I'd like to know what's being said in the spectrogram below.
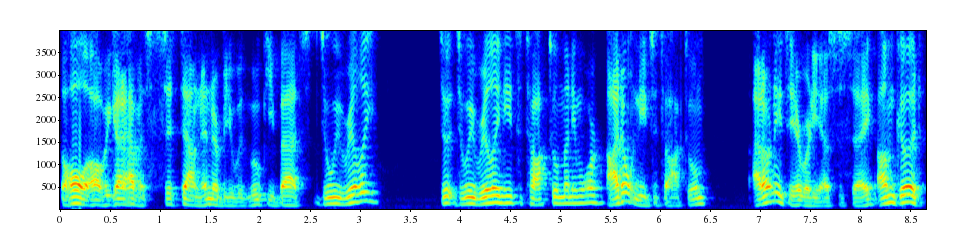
the whole oh, we got to have a sit down interview with Mookie Betts. Do we really? Do, do we really need to talk to him anymore? I don't need to talk to him. I don't need to hear what he has to say. I'm good.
